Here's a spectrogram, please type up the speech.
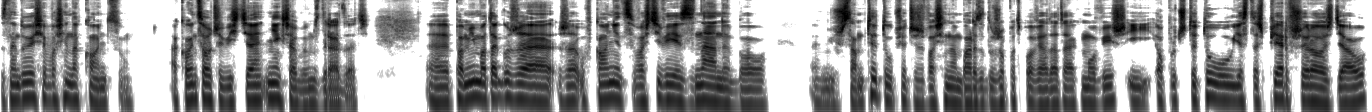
znajduje się właśnie na końcu a końca oczywiście nie chciałbym zdradzać. E, pomimo tego, że, że ów koniec właściwie jest znany, bo Już sam tytuł przecież właśnie nam bardzo dużo podpowiada, tak jak mówisz. I oprócz tytułu jest też pierwszy rozdział,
